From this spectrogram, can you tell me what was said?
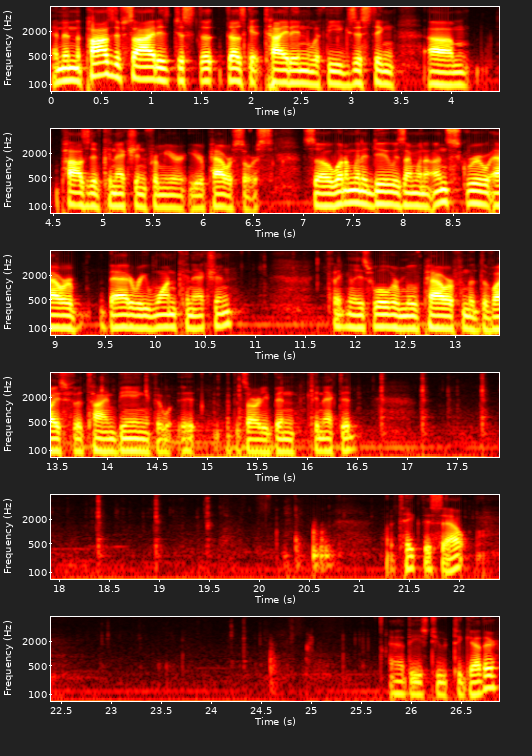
And then the positive side is just uh, does get tied in with the existing um, positive connection from your, your power source. So what I'm going to do is I'm going to unscrew our battery 1 connection. Technically this will remove power from the device for the time being if, it, it, if it's already been connected. Take this out, add these two together.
